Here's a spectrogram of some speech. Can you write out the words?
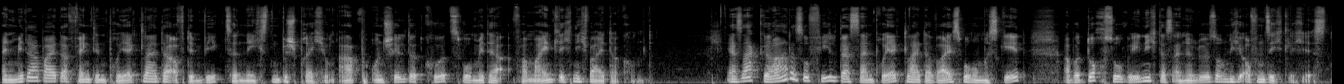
Ein Mitarbeiter fängt den Projektleiter auf dem Weg zur nächsten Besprechung ab und schildert kurz, womit er vermeintlich nicht weiterkommt. Er sagt gerade so viel, dass sein Projektleiter weiß, worum es geht, aber doch so wenig, dass eine Lösung nicht offensichtlich ist.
